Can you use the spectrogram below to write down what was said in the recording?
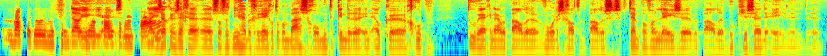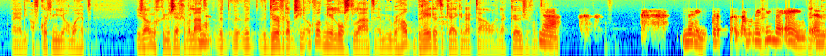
Wat bedoel je met principieel nou, je, je, kijken naar taal? Nou, je zou kunnen zeggen, uh, zoals we het nu hebben geregeld op een basisschool, moeten kinderen in elke groep toewerken naar bepaalde woordenschat, een bepaalde tempo van lezen, bepaalde boekjes, hè, de, de, de, nou ja, die afkorting die je allemaal hebt. Je zou ook nog kunnen zeggen, we, laten, ja. we, we, we, durven dat misschien ook wat meer los te laten en überhaupt breder te kijken naar taal en naar keuze van taal. Ja. Nee, dat, daar ben ik Nee. niet mee eens. Nee, en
